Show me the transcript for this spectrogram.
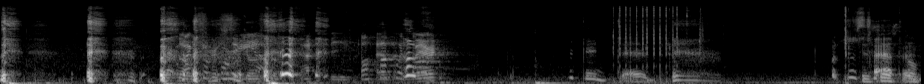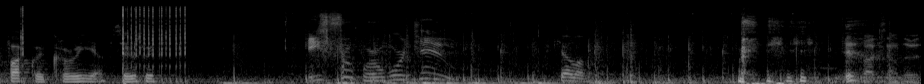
So Back to first it Korea. goes to FB. Don't fuck with there- Fucking dead. What just It says happened? don't fuck with Korea. Seriously? He's from World War II. Kill him. Bucks don't do it.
